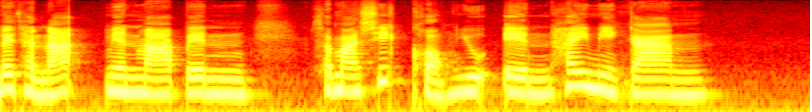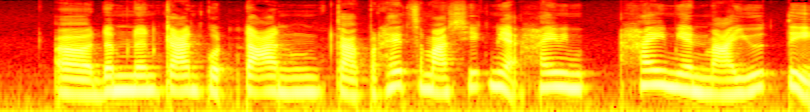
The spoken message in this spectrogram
ในฐานะเมียนมาเป็นสมาชิกของ UN ให้มีการเอ่อดำเนินการกดดันกับประเทศสมาชิกเนี่ยให้ให้เมียนมายุติ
